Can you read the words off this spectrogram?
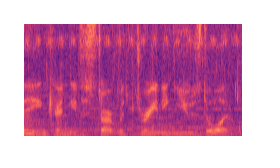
Think I need to start with draining used oil.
